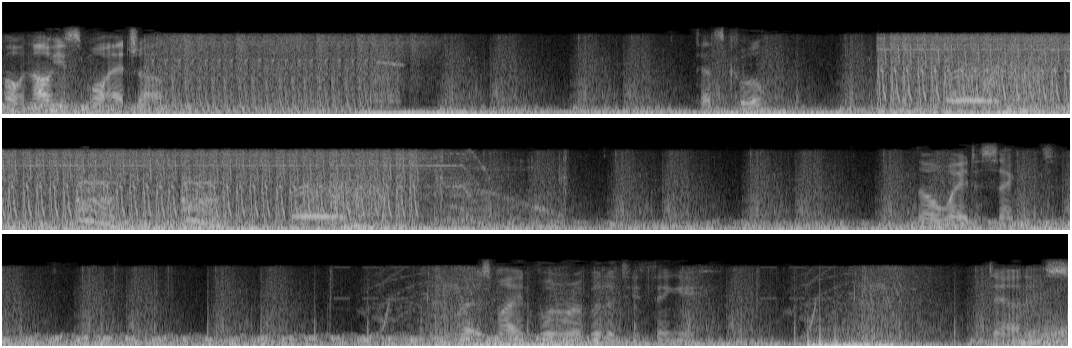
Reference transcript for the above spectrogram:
Oh, now he's more agile. That's cool. No, wait a second. Where is my invulnerability thingy? There it is.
